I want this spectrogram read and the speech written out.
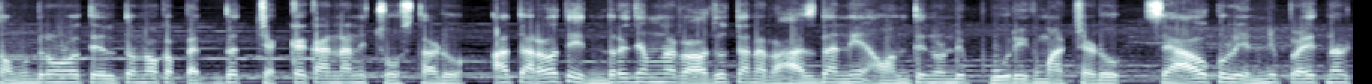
సముద్రంలో తేలుతున్న ఒక పెద్ద చెక్క కాండాన్ని చూస్తాడు. ఆ తర్వాత ఇంద్రజమున రాజు తన రాజధాని అవంతి నుండి పూరికి మార్చాడు. సేవకులు ఎన్ని ప్రయత్నాలు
